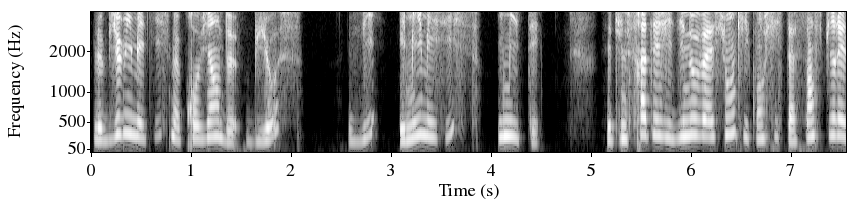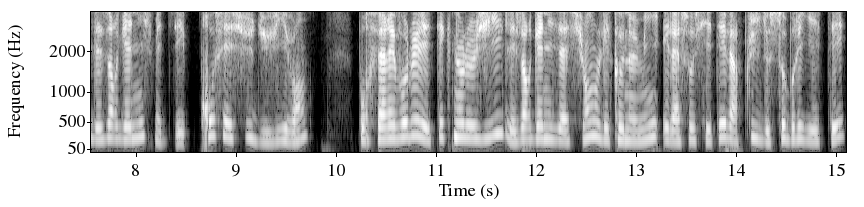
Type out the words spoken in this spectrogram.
le biomimétisme provient de bios, vie, et mimésis, imiter. C'est une stratégie d'innovation qui consiste à s'inspirer des organismes et des processus du vivant pour faire évoluer les technologies, les organisations, l'économie et la société vers plus de sobriété,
